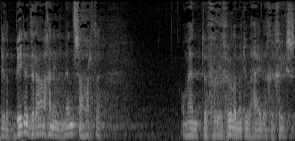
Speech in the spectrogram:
willen binnendragen in mensenharten om hen te vervullen met uw heilige geest.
